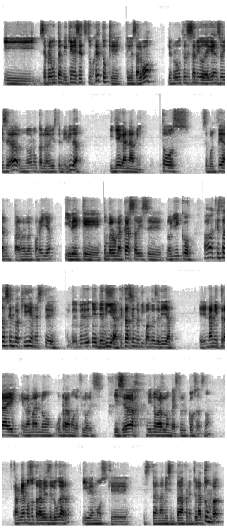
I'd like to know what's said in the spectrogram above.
Y se preguntan que quién es este sujeto que, le salvó. Le preguntan si es amigo de Genso y dice, ah, no, nunca lo había visto en mi vida. Y llega Nami. Todos se voltean para no hablar con ella y ve que tumbaron una casa, dice Nojiko, ah, ¿qué estás haciendo aquí en este, de día? ¿Qué estás haciendo aquí cuando es de día? Eh, Nami trae en la mano un ramo de flores. Y dice, ah, vino Arlong a destruir cosas, ¿no? Cambiamos otra vez de lugar y vemos que está Nami sentada frente a una tumba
